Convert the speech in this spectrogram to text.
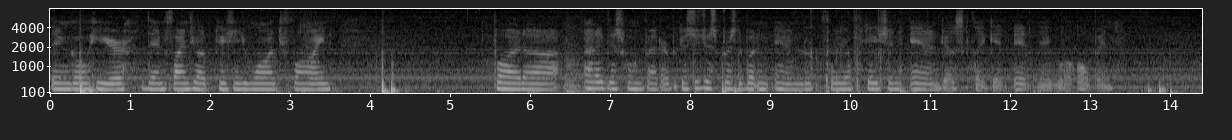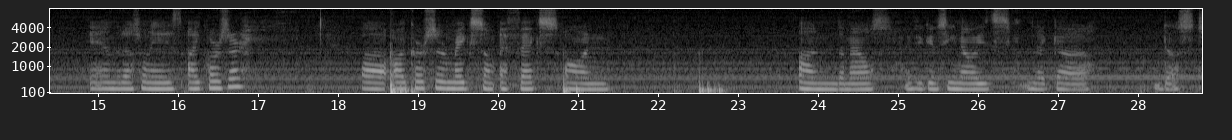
then go here then find your application you want to find but uh, I like this one better because you just press the button and look for the application and just click it and it will open. And the last one is iCursor. Uh, iCursor makes some effects on on the mouse. If you can see now it's like uh, dust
